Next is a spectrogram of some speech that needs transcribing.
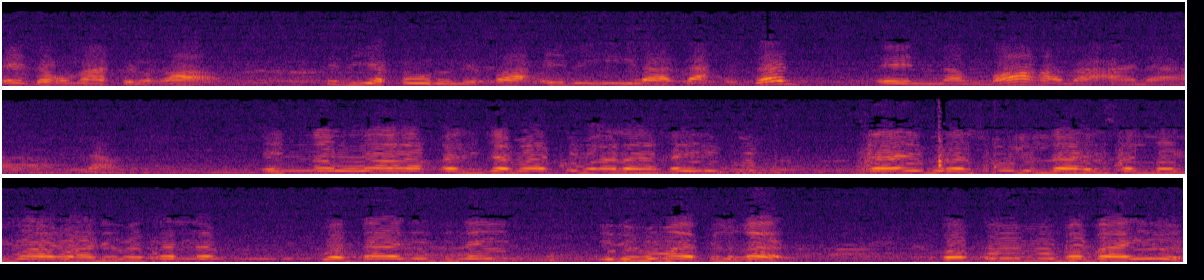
إذ هما في الغار. إذ يقول لصاحبه لا تحزن إن الله معنا. نعم. إن الله قد جمعكم على خيركم جانب رسول الله صلى الله عليه وسلم وثاني اثنين إذ هما في الغار. فقوموا فبايعوه.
